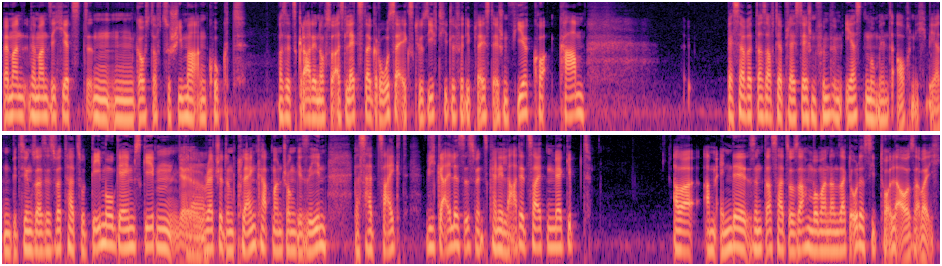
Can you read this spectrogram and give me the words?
wenn man, wenn man sich jetzt ein, ein Ghost of Tsushima anguckt, was jetzt gerade noch so als letzter großer Exklusivtitel für die PlayStation 4 ko- kam, besser wird das auf der PlayStation 5 im ersten Moment auch nicht werden. Beziehungsweise es wird halt so Demo-Games geben. Äh, Ja. Ratchet und Clank hat man schon gesehen. Das halt zeigt, wie geil es ist, wenn es keine Ladezeiten mehr gibt. Aber am Ende sind das halt so Sachen, wo man dann sagt, oh, das sieht toll aus. Aber ich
